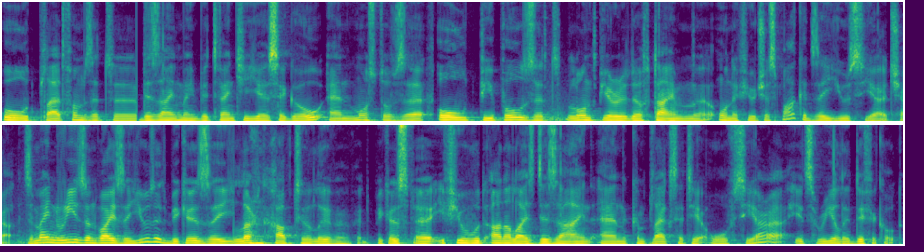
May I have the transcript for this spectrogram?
old platform that uh, designed maybe 20 years ago, and most of the old people that long period of time uh, on the futures market they use Sierra Chart. The main reason why they use it because they learn how to live with it. Because uh, if you would analyze design and complexity of Sierra, it's really difficult.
